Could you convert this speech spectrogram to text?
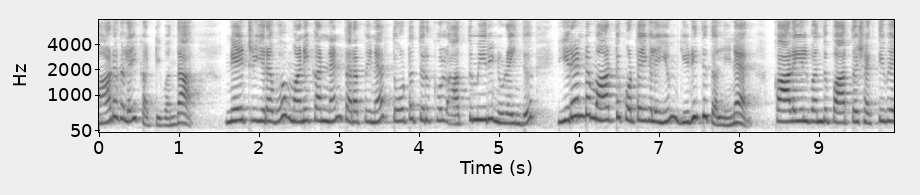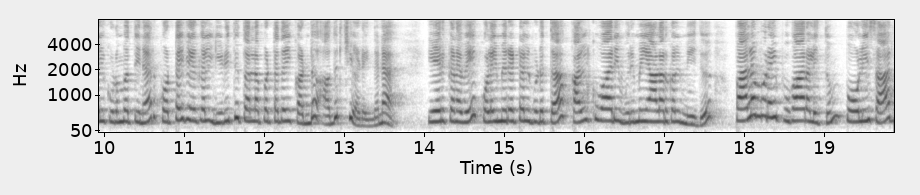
மாடுகளை கட்டி வந்தார். நேற்று இரவு மணிகண்ணன் தரப்பினர் தோட்டத்திற்குள் அத்துமீறி நுழைந்து இரண்டு மாட்டு கொட்டைகளையும் இடித்து தள்ளினர். காலையில் வந்து பார்த்த சக்திவேல் குடும்பத்தினர் கொட்டைகள் இடித்து தள்ளப்பட்டதை கண்டு அதிர்ச்சி அடைந்தனர். ஏற்கனவே கொலை மிரட்டல் விடுத்த கல்குவாரி உரிமையாளர்கள் மீது பலமுறை புகார் அளித்தும் போலீசார்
